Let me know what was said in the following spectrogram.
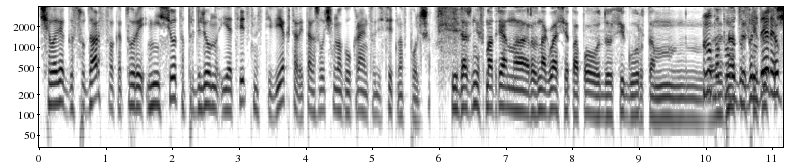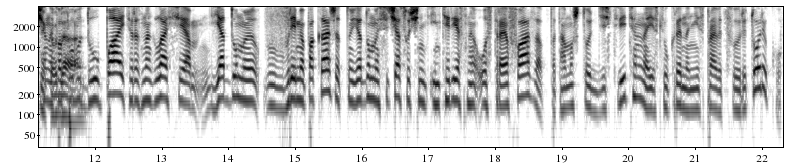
человек государства, который несет определенную и ответственность, и вектор. И также очень много украинцев действительно в Польше. И даже несмотря на разногласия по поводу фигур там Ну, по поводу Бендеровщины, по да. поводу УПА, эти разногласия, я думаю, время покажет. Но я думаю, сейчас очень интересная острая фаза, потому что действительно, если Украина не исправит свою риторику,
